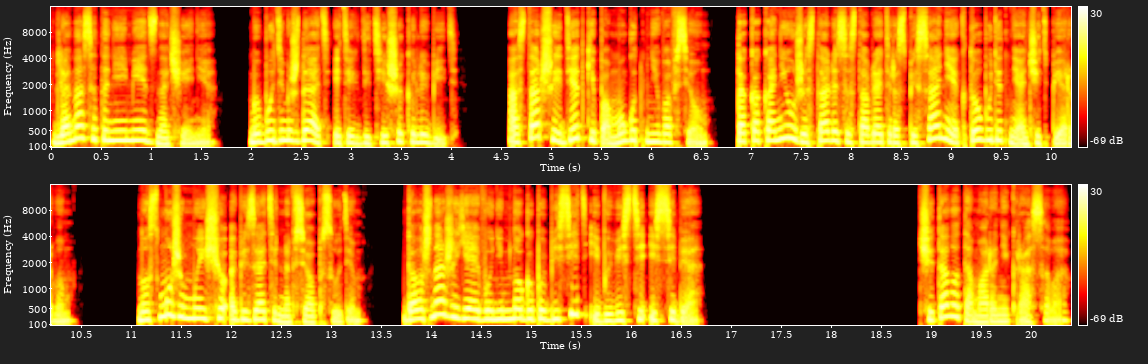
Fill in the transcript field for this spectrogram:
для нас это не имеет значения. Мы будем ждать этих детишек и любить. А старшие детки помогут мне во всем, так как они уже стали составлять расписание, кто будет нянчить первым. Но с мужем мы еще обязательно все обсудим. Должна же я его немного побесить и вывести из себя. Читала Тамара Некрасова.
